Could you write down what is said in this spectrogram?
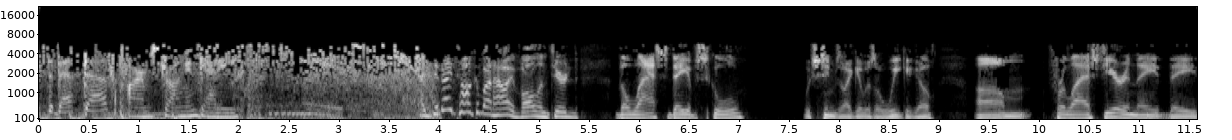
is the best of Armstrong and Getty. Uh, Did I talk about how I volunteered the last day of school, which seems like it was a week ago, um, for last year, and they they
